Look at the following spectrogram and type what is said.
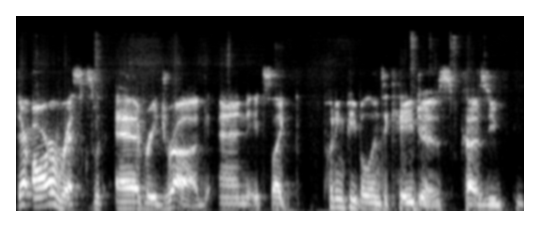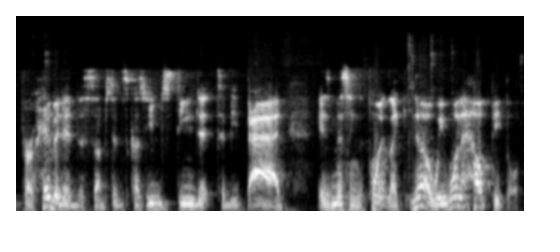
There are risks with every drug, and it's like putting people into cages because you prohibited the substance because you deemed it to be bad is missing the point. Like, no, we want to help people.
